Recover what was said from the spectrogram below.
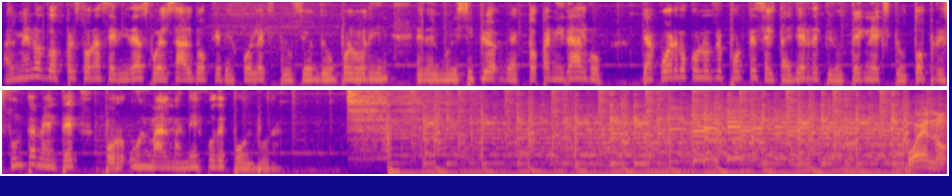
Al menos dos personas heridas fue el saldo que dejó la explosión de un polvorín en el municipio de Actopan Hidalgo. De acuerdo con los reportes, el taller de pirotecnia explotó presuntamente por un mal manejo de pólvora. Bueno,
